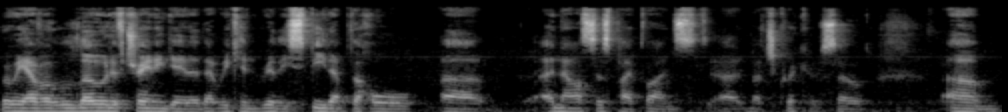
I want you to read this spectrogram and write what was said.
where we have a load of training data that we can really speed up the whole uh, analysis pipelines uh, much quicker. So um,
